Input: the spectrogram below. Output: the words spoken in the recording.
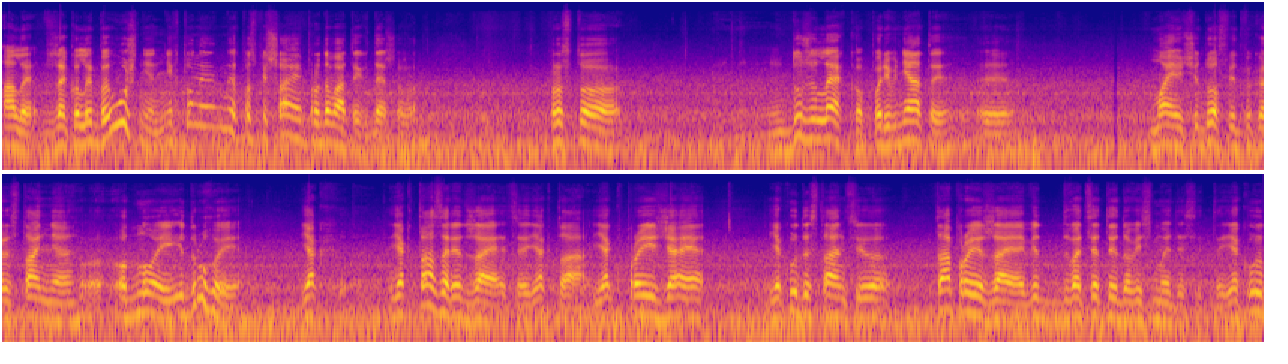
Але вже коли беушні, ніхто не, не поспішає продавати їх дешево. Просто дуже легко порівняти, е, маючи досвід використання одної і другої, як, як та заряджається, як та, як проїжджає, яку дистанцію та проїжджає від 20 до 80, яку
